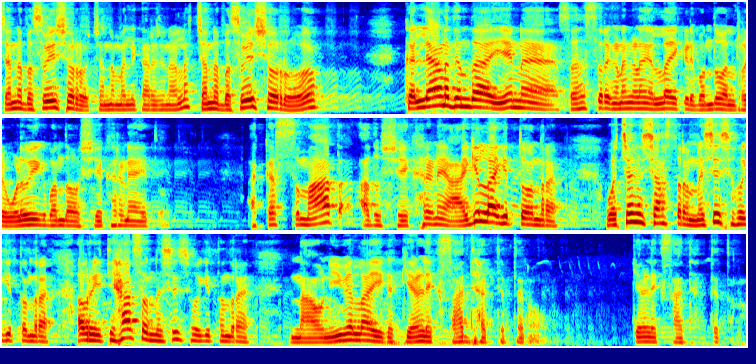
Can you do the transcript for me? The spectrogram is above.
ಚನ್ನ ಬಸವೇಶ್ವರರು, ಚನ್ನ ಮಲ್ಲಿಕಾರ್ಜುನ ಅಲ್ಲ, ಚನ್ನ ಬಸವೇಶ್ವರರು ಕಲ್ಯಾಣದಿಂದ ಏನು ಸಹಸ್ರ ಗಣಗಳ ಎಲ್ಲ ಈ ಕಡೆ ಬಂದವು ಅಲ್ರಿ ಉಳುವಿಗೆ ಬಂದು ಅವು ಶೇಖರಣೆ ಆಯಿತು. ಅಕಸ್ಮಾತ್ ಅದು ಶೇಖರಣೆ ಆಗಿಲ್ಲಾಗಿತ್ತು ಅಂದ್ರೆ ವಚನಶಾಸ್ತ್ರ ನಶಿಸಿ ಹೋಗಿತ್ತಂದ್ರೆ, ಅವ್ರ ಇತಿಹಾಸ ನಶಿಸಿ ಹೋಗಿತ್ತಂದ್ರೆ, ನಾವು ನೀವೆಲ್ಲ ಈಗ ಕೇಳಲಿಕ್ಕೆ ಸಾಧ್ಯ ಆಗ್ತಿತ್ತೆ ನಾವು. ಕೇಳಲಿಕ್ಕೆ ಸಾಧ್ಯ ಆಗ್ತಿತ್ತು ನಾವು.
